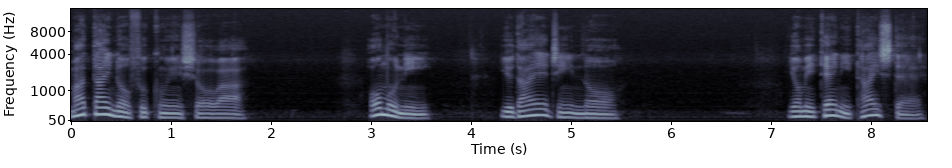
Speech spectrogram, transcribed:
マタイの福音書は主にユダヤ人の読み手に対して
